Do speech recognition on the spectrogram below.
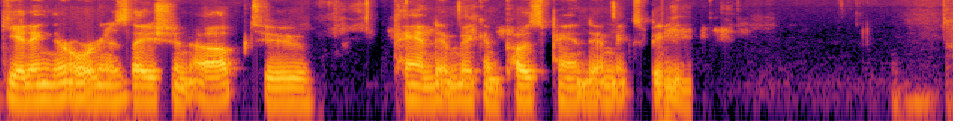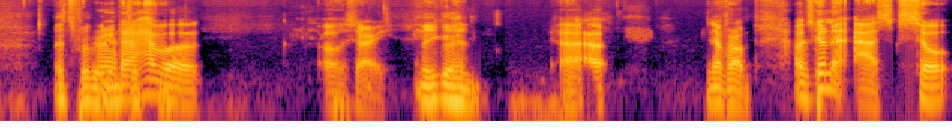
getting their organization up to pandemic and post-pandemic speed. That's really Right, I have a. Oh, sorry. No, you go ahead. Uh, no problem. I was going to ask. So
